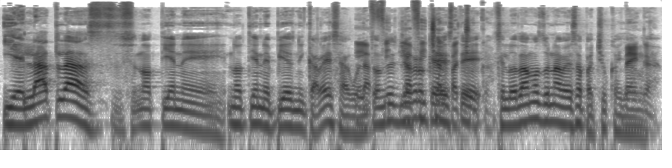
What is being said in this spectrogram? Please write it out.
y el Atlas no tiene, no tiene pies ni cabeza, güey. Entonces yo creo que este se lo damos de una vez a Pachuca ya. Venga.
